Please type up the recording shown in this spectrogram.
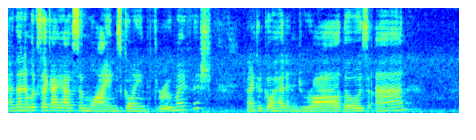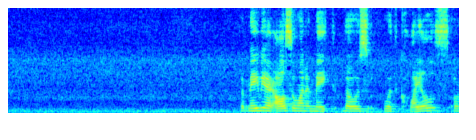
And then it looks like I have some lines going through my fish. And I could go ahead and draw those on. But maybe I also want to make those with coils or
